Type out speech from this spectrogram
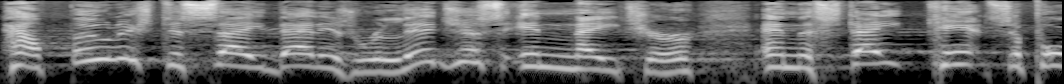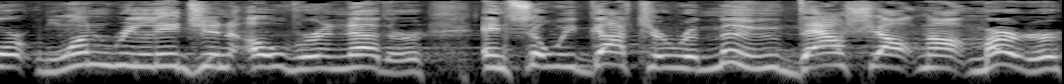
How foolish to say that is religious in nature and the state can't support one religion over another. And so we've got to remove thou shalt not murder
